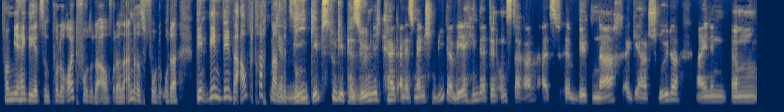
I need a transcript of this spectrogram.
von mir hängt dir jetzt so ein Polaroid-Foto da auf oder so ein anderes Foto oder wen, wen, wen beauftragt man ja, mit so? Wie gibst du die Persönlichkeit eines Menschen wieder? Wer hindert denn uns daran, als äh, Bild nach äh, Gerhard Schröder einen, ähm,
